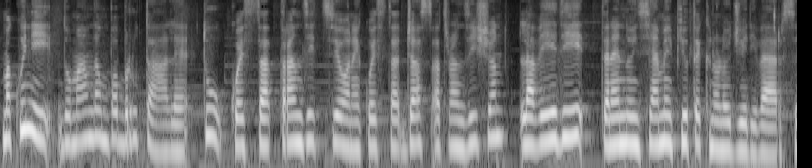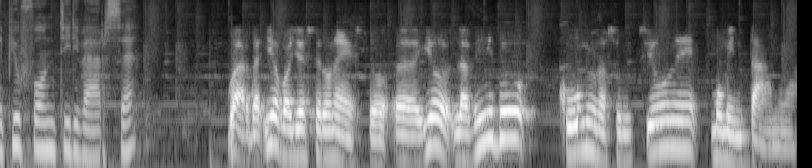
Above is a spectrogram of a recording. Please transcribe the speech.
Ma quindi domanda un po' brutale, tu questa transizione, questa just a transition, la vedi tenendo insieme più tecnologie diverse, più fonti diverse? Guarda, io voglio essere onesto, eh, io la vedo come una soluzione momentanea,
